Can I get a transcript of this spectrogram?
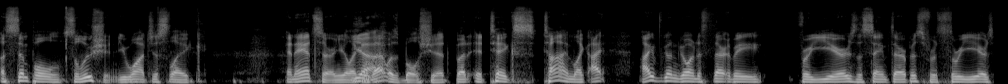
a simple solution. You want just like an answer and you're like, Yeah. well that was bullshit. But it takes time. Like I I've been going to therapy for years, the same therapist for three years.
